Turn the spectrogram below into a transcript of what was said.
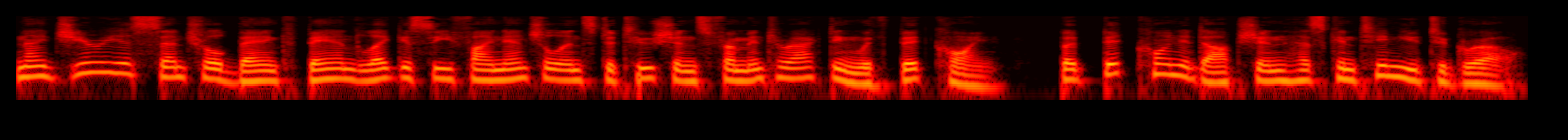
Nigeria's central bank banned legacy financial institutions from interacting with Bitcoin, but Bitcoin adoption has continued to grow.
